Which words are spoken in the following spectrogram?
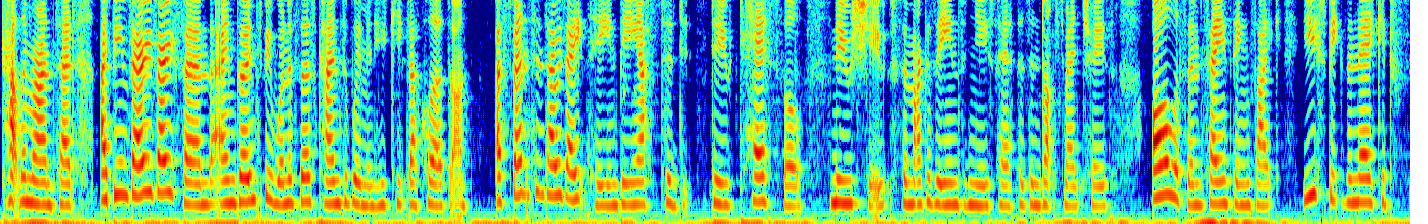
Caitlin Moran said, I've been very, very firm that I'm going to be one of those kinds of women who keep their clothes on. I've spent since I was 18 being asked to do tasteful nude shoots for magazines and newspapers and documentaries, all of them saying things like, You speak the naked f-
